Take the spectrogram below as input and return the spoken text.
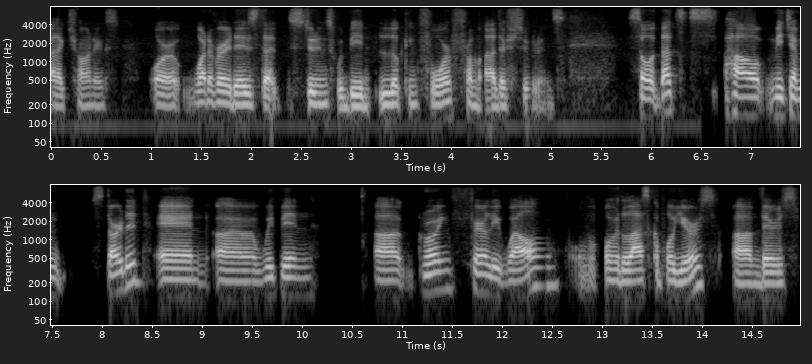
electronics, or whatever it is that students would be looking for from other students. So that's how MeGem started, and uh, we've been uh, growing fairly well over the last couple of years. Um, there's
